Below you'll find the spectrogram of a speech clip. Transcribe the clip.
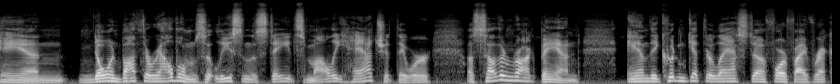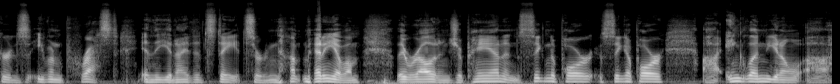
and no one bought their albums, at least in the States. Molly Hatchet, they were a Southern rock band, and they couldn't get their last uh, four or five records even pressed in the United States, or not many of them. They were out in Japan and Singapore, Singapore, uh, England, you know, uh,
